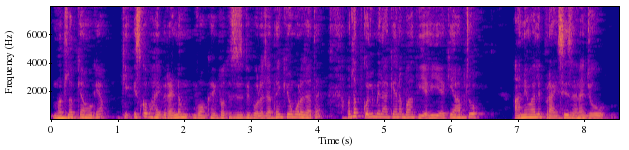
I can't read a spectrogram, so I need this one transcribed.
मतलब क्या हो गया कि इसको रैंडम वॉक हाइपोथेसिस भी बोला जाता है। क्यों बोला जाता है? मतलब कुल मिला के ना, बात यही है कि आप जो आने वाले प्राइसेस हैं ना, जो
